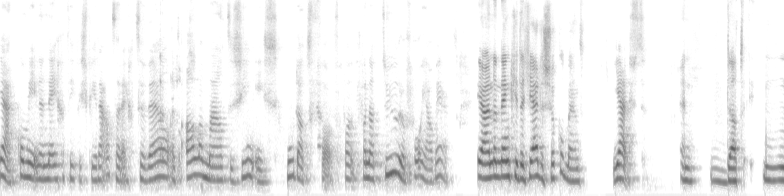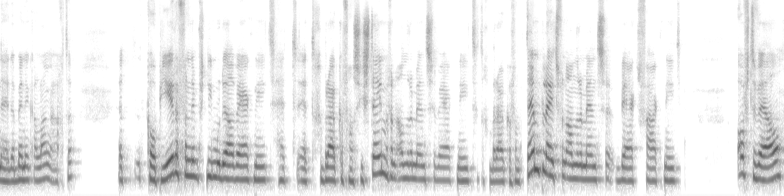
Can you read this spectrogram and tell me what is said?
ja, kom je in een negatieve spiraal terecht. Terwijl het allemaal te zien is hoe dat van, van, van nature voor jou werkt. ja, en dan denk je dat jij de sukkel bent. Juist. En dat, nee, daar ben ik al lang achter. Het, kopiëren van dit verdienmodel werkt niet. Het, het gebruiken van systemen van andere mensen werkt niet. Het gebruiken van templates van andere mensen werkt vaak niet. Oftewel,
